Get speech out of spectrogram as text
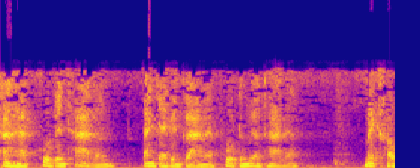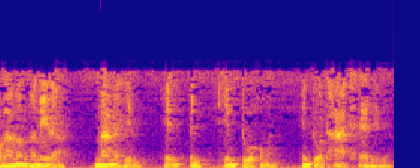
ถ้าหากพูดเป็นท่าแล้วตั้งใจเป็นกลางแล้วพูดถึงเรื่องท่าแล้ว ไม่เข้าทางน้องทางนี้แล้วนานเห็นเห็นเป็นเห็นตัวของมัน เห็นตัวท่าแท้ทีเดียว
